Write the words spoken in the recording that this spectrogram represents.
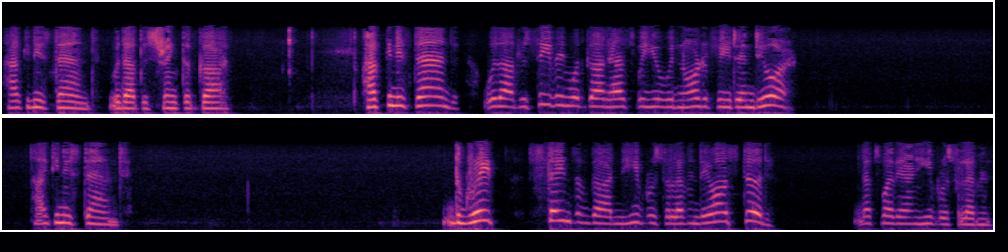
How can you stand without the strength of God? How can you stand without receiving what God has for you in order for you to endure? How can you stand? The great saints of God in Hebrews 11, they all stood. That's why they're in Hebrews 11.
